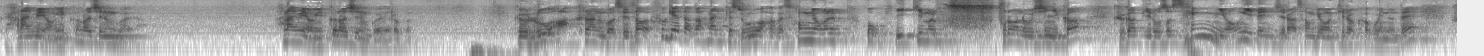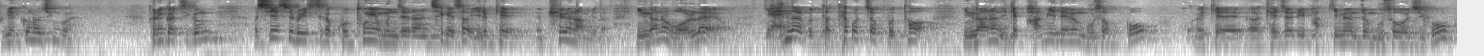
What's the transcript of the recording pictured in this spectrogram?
그 하나님의 영이 끊어지는 거예요. 하나님의 영이 끊어지는 거예요, 여러분. 그 루아크라는 것에서 흙에다가 하나님께서 루아크 성령을 혹 입김을 후 불어넣으시니까 그가 비로소 생령이 된지라 성경은 기록하고 있는데 그게 끊어진 거예요. 그러니까 지금 C.S. 루이스가 고통의 문제라는 책에서 이렇게 표현합니다. 인간은 원래 옛날부터 태고적부터 인간은 이렇게 밤이 되면 무섭고 이렇게 어, 계절이 바뀌면 좀 무서워지고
